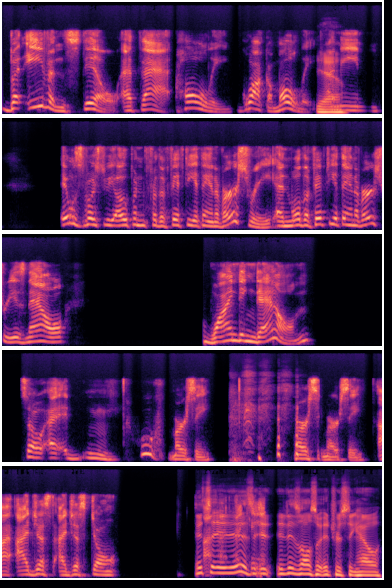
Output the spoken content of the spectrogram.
but even still at that, holy guacamole. Yeah. I mean, it was supposed to be open for the 50th anniversary and well the 50th anniversary is now winding down so I, mm, whew, mercy mercy mercy I, I just i just don't It's I- it is it, it is also interesting how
